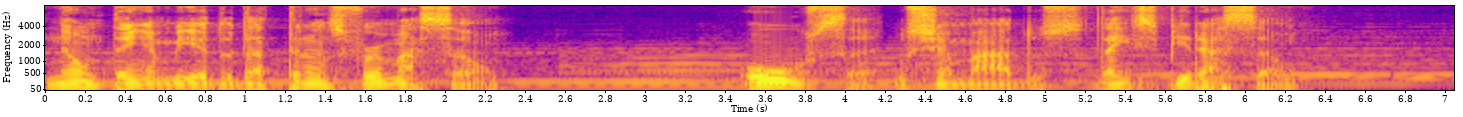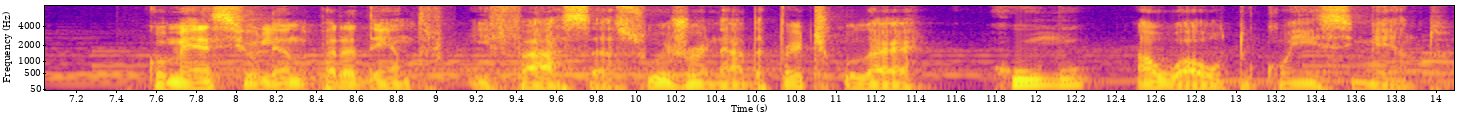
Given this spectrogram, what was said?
Não tenha medo da transformação. Ouça os chamados da inspiração. Comece olhando para dentro e faça a sua jornada particular rumo ao autoconhecimento.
